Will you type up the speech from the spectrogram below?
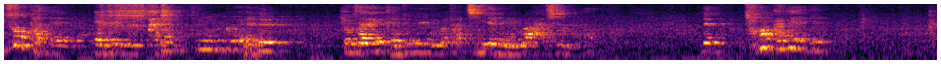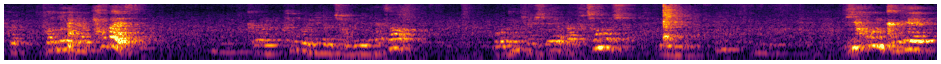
수업할 때 애들이 가장 그 애들 교사에게 대주고 있는 거다 징계되는 거 아시나요? 근데 정확하게 그 표가 있어요. 그걸 한번 이름 정리해서 모든 교실에 여기다 붙여놓으셔야 돼요. 미국은 그게,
